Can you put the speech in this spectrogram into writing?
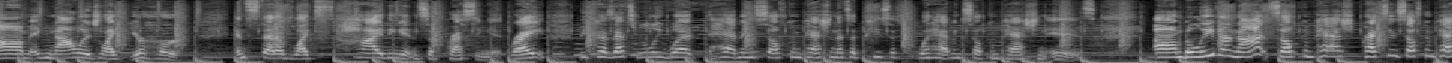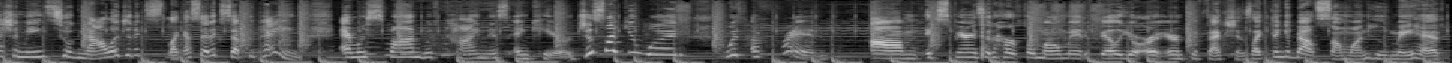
um, acknowledge like your hurt instead of like hiding it and suppressing it, right? Because that's really what having self compassion, that's a piece of what having self compassion is. Um, believe it or not, self compassion, practicing self compassion means to acknowledge and, like I said, accept the pain and respond with kindness and care, just like you would with a friend um, experience a hurtful moment, failure, or imperfections. Like, think about someone who may have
